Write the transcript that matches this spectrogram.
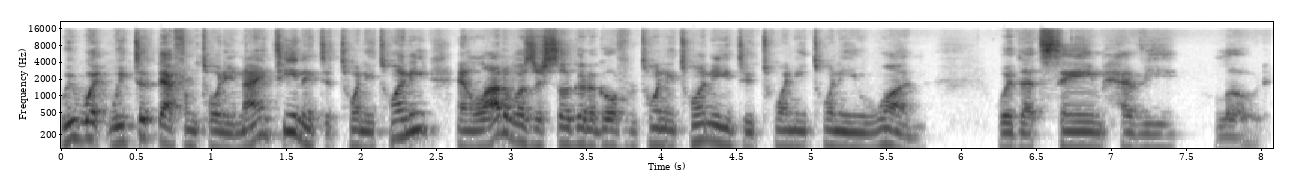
we went, we took that from 2019 into 2020. And a lot of us are still going to go from 2020 to 2021 with that same heavy load.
